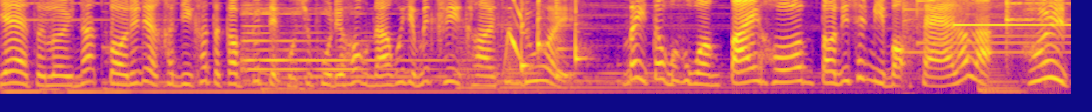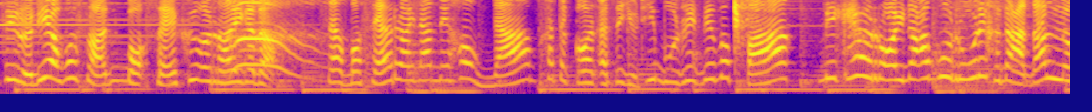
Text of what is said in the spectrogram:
แย่จังเลยนะ ตอนนี้เนี่ยคดีฆาตกรรมตุ๊ดเด็กหัวชมพูในห้องน้ำก็ยังไม่คลี่คลายซะด้วย ไม่ต้องห่วงไปโฮม ตอนนี้ฉันมีเบาะแสแล้วล่ะ เฮ้ยจริงเหรอเนี่ยพ่อสันเบาะแสคืออะไรกันอะจากเบาะแสรอยน้ำในห้องน้ำฆาตกรอาจจะอยู่ที่มูลริดริเวอร์พาร์คมีแค่รอยน้ำก็รู้ได้ขนาดนั้นเล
